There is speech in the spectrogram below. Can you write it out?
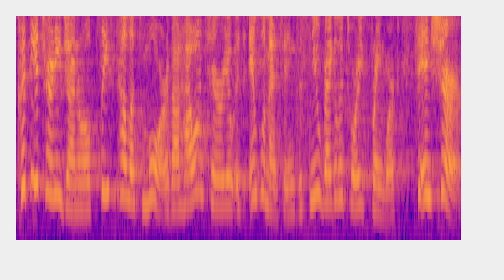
could the Attorney General please tell us more about how Ontario is implementing this new regulatory framework to ensure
